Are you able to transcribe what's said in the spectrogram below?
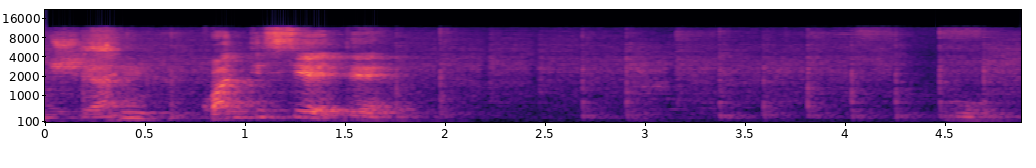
Voci, eh? Sì. Quanti siete? Uh.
